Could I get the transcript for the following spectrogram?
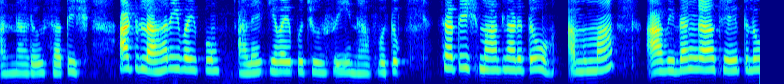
అన్నాడు సతీష్. అటు లహరి వైపు అలేఖ్య వైపు చూసి నవ్వుతూ సతీష్ మాట్లాడుతూ అమ్మమ్మ ఆ విధంగా చేతులు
